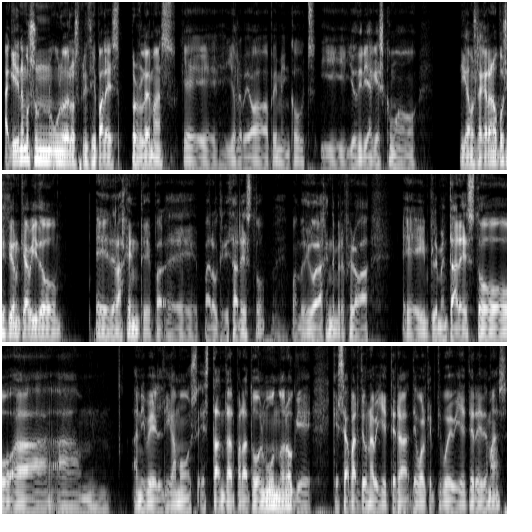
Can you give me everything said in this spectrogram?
Aquí tenemos uno de los principales problemas que yo le veo a Payment Coach y yo diría que es como, digamos, la gran oposición que ha habido eh, de la gente eh, para, utilizar esto. Cuando digo la gente me refiero a implementar esto a, a nivel, digamos, estándar para todo el mundo, ¿no? Que, sea parte de una billetera, de cualquier tipo de billetera y demás,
